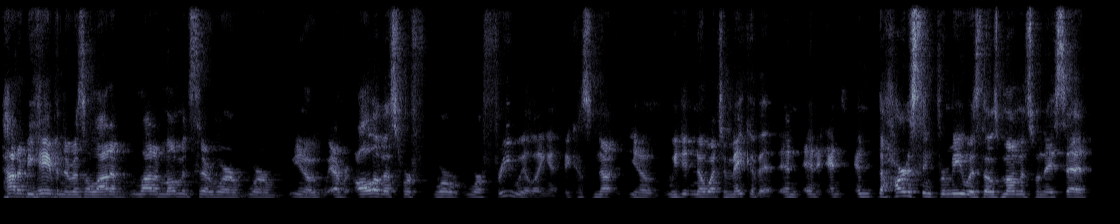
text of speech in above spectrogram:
how to behave. And there was a lot of a lot of moments there where where you know every, all of us were were were freewheeling it because not you know we didn't know what to make of it. And and and and the hardest thing for me was those moments when they said,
